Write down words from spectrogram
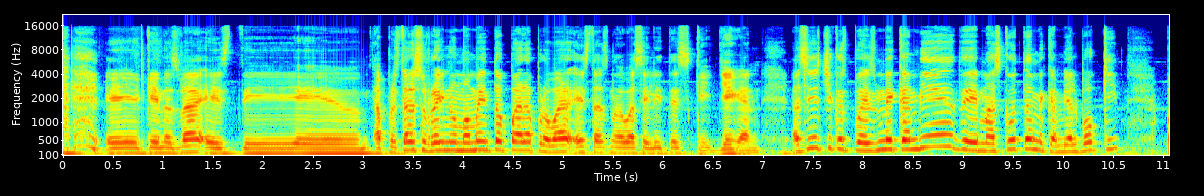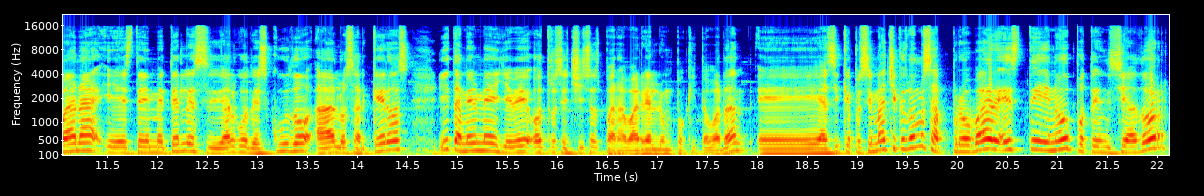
el que nos va este a prestar su reino un momento para probar estas nuevas élites que llegan. Así es chicos, pues me cambié de mascota, me cambié al Boki para este meterles algo de escudo a los arqueros y también me llevé otros hechizos para variarle un poquito, ¿verdad? Eh, así que pues sin más chicos, vamos a probar este nuevo potenciador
